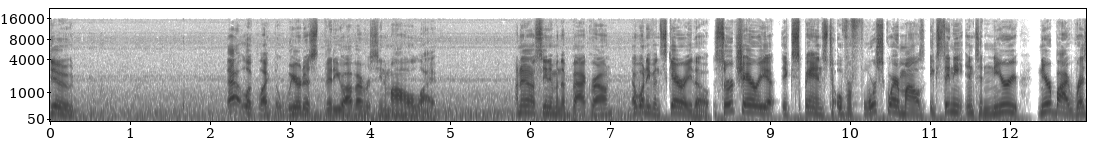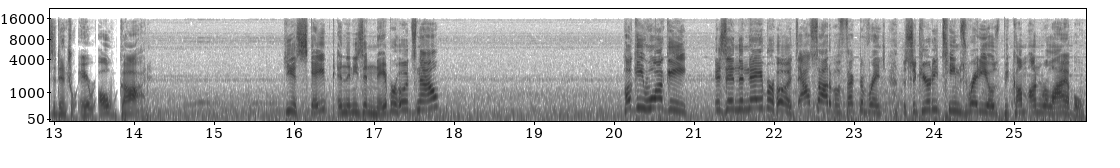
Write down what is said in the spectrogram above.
Dude. That looked like the weirdest video I've ever seen in my whole life. I know I've seen him in the background. That wasn't even scary though. The search area expands to over four square miles, extending into near nearby residential area. Oh God. He escaped and then he's in neighborhoods now? Huggy Wuggy is in the neighborhoods outside of effective range. The security team's radios become unreliable.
